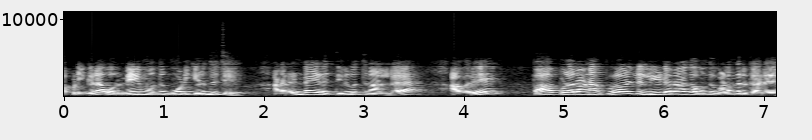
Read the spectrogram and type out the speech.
அப்படிங்கிற ஒரு நேம் வந்து மோடிக்கு இருந்துச்சு. ஆனால் ரெண்டாயிரத்தி இருபத்தி நாலில் அவர் பாப்புலரான வேர்ல்டு லீடராக வந்து வளர்ந்துருக்காரு.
